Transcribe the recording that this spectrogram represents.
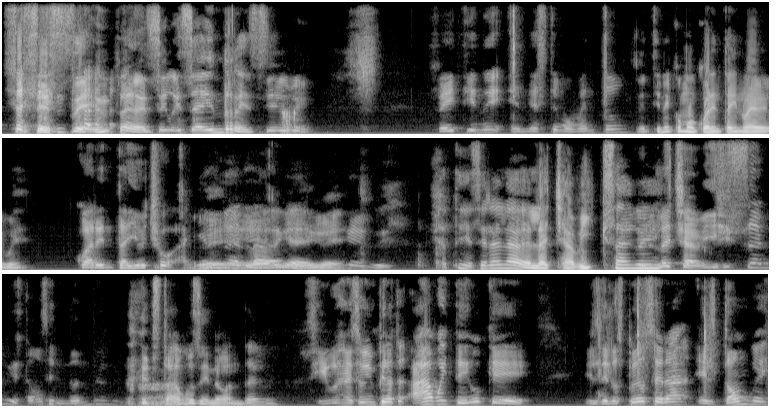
60. Ese güey está bien recio, güey. Faye tiene en este momento Tiene como 49, güey. 48 años, güey. la verga, güey. Fíjate, esa era la, la chavixa, güey. La chaviza, güey. Estamos en onda, güey. Estábamos en onda, güey. Sí, güey, soy un pirata. Ah, güey, te digo que el de los pedos era el Tom, güey.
